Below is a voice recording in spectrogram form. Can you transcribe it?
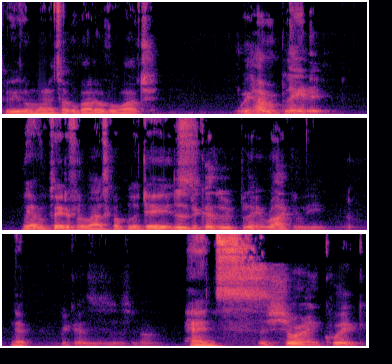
Do we even want to talk about Overwatch? We haven't played it We haven't played it for the last couple of days. just because we play Rocket League. Yep. Because it's just, you know Hence, it's short and quick.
